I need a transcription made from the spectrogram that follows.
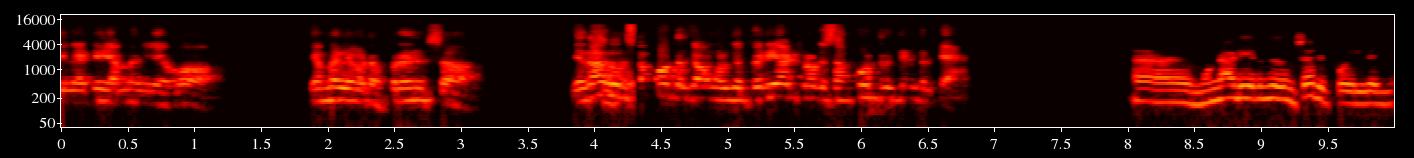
இல்லாட்டி எம்எல்ஏவோ எம்எல்ஏவோட ஃப்ரெண்ட்ஸோ ஏதாவது ஒரு சப்போர்ட் இருக்கா? உங்களுக்கு பெரிய ஆட்களோட சப்போர்ட் இருக்குன்னு இருக்கேன். முன்னாடி இருந்ததுங்க சார் இப்போ இல்லைங்க.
